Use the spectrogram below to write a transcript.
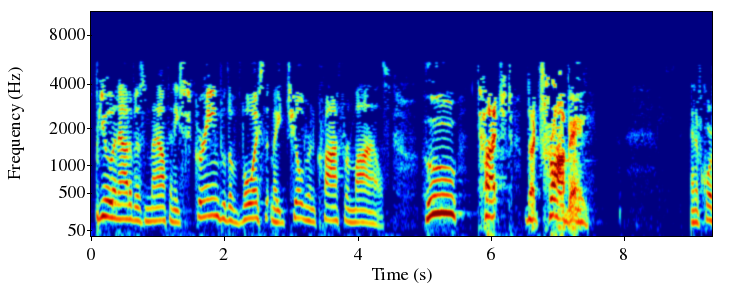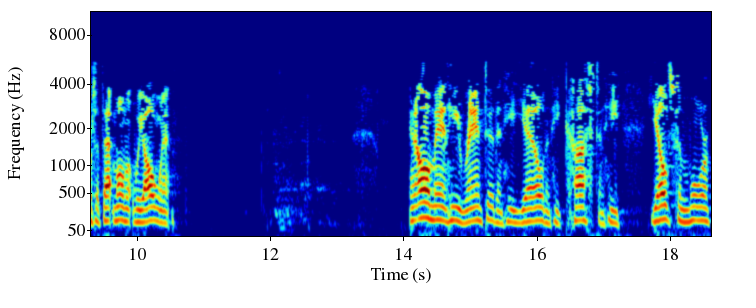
spewing out of his mouth, and he screamed with a voice that made children cry for miles. Who touched the Trabi? And of course, at that moment, we all went. And oh man, he ranted and he yelled and he cussed and he yelled some more.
